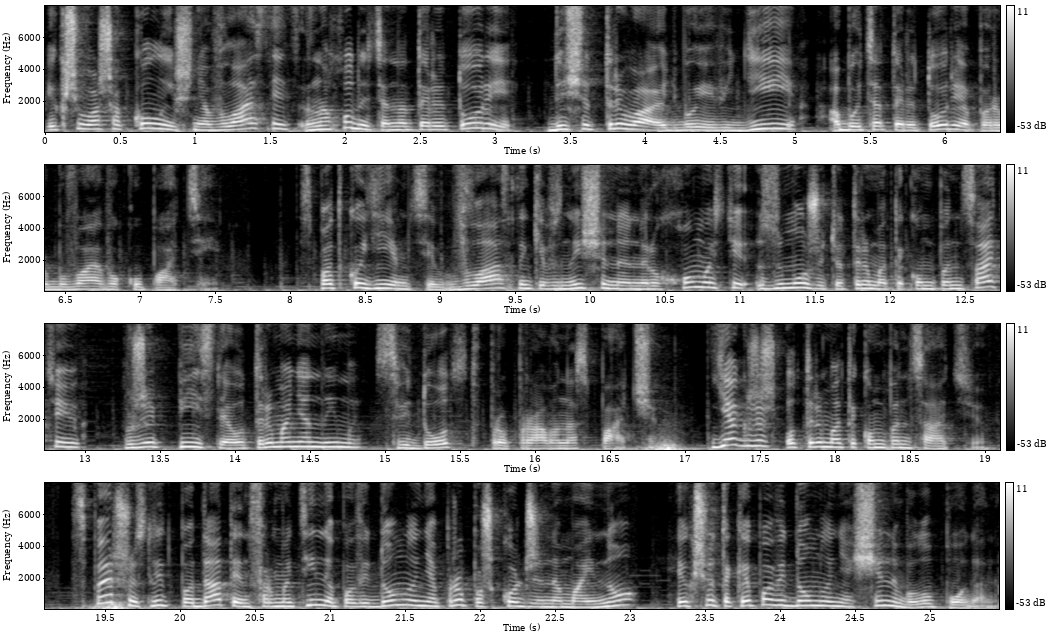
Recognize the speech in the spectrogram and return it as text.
якщо ваша колишня власність знаходиться на території, де ще тривають бойові дії, або ця територія перебуває в окупації. Спадкоємці, власників знищеної нерухомості зможуть отримати компенсацію вже після отримання ними свідоцтв про право на спадщину. Як же ж отримати компенсацію? Спершу слід подати інформаційне повідомлення про пошкоджене майно, якщо таке повідомлення ще не було подане.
